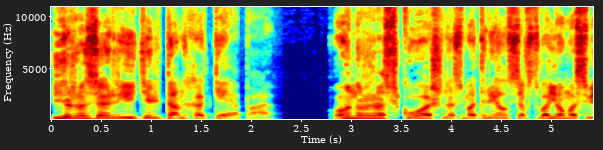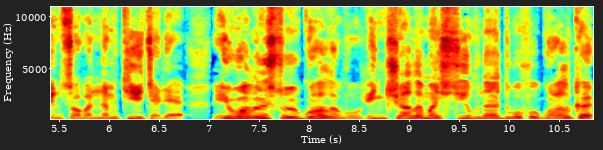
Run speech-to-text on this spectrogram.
и разоритель Танхотепа. Он роскошно смотрелся в своем освинцованном кителе. Его лысую голову венчала массивная двухуголка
